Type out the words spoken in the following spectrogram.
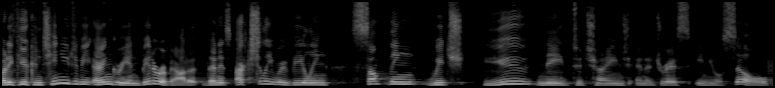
But if you continue to be angry and bitter about it, then it's actually revealing something which you need to change and address in yourself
